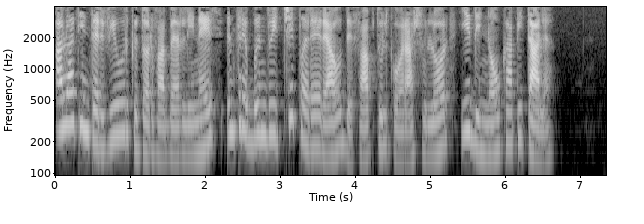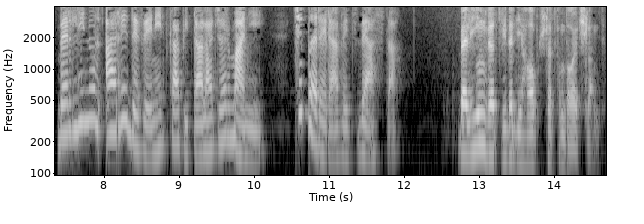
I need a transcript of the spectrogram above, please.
a luat interviuri câtorva berlinezi, întrebându-i ce părere au de faptul că orașul lor e din nou capitală. Berlinul a redevenit capitala Germaniei. Ce părere aveți de asta? Berlin wird wieder die Hauptstadt von Deutschland.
